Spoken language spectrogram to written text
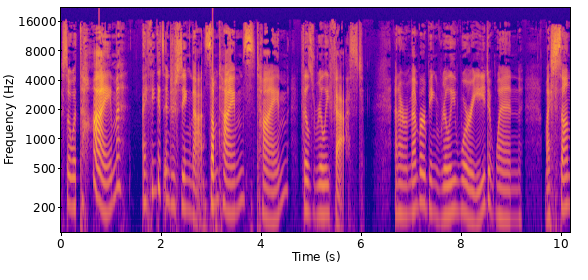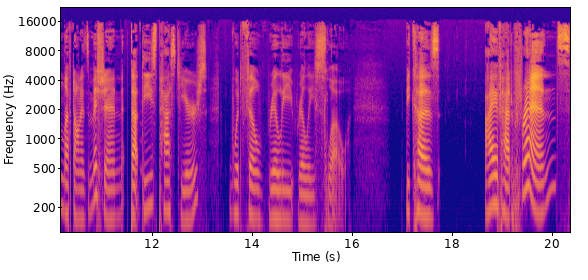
So, with time, I think it's interesting that sometimes time feels really fast. And I remember being really worried when my son left on his mission that these past years would feel really, really slow. Because I have had friends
